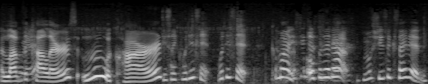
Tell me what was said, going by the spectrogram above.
I love the colors. Ooh, a card. She's like, what is it? What is it? Come on, open it up. Well, she's excited.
